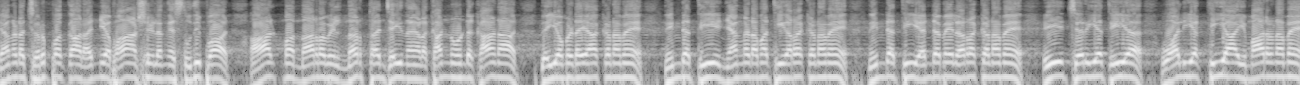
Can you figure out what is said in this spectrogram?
ഞങ്ങളുടെ ചെറുപ്പക്കാർ അന്യഭാഷയിൽ അങ്ങ് സ്തുതിപ്പാൻ ആത്മ നിറവിൽ നൃത്തം ചെയ്യുന്ന ഞങ്ങളുടെ കണ്ണുകൊണ്ട് കാണാൻ ദൈവമിടയാക്കണമേ നിന്റെ തീ ഞങ്ങളുടെ മധ്യ ഇറക്കണമേ. നിന്റെ തീ എന്റെ മേൽ ഇറക്കണമേ. ഈ ചെറിയ തീ വലിയ തീയായി മാറണമേ.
